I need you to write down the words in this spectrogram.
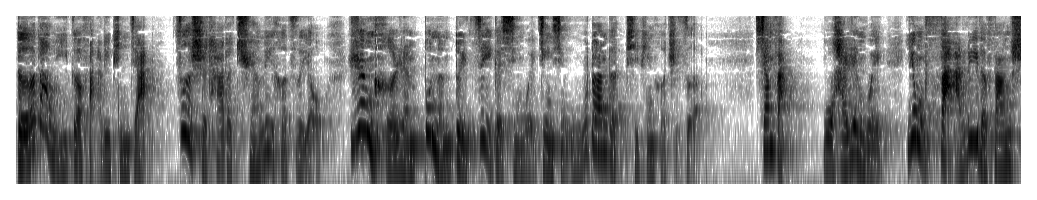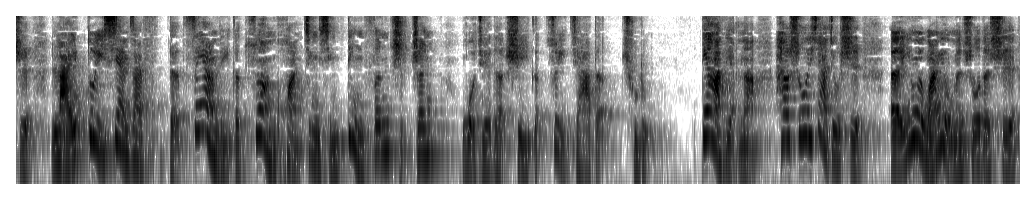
得到一个法律评价，这是她的权利和自由。任何人不能对这个行为进行无端的批评和指责。相反，我还认为用法律的方式来对现在的这样的一个状况进行定分指针，我觉得是一个最佳的出路。第二点呢，还要说一下，就是，呃，因为网友们说的是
